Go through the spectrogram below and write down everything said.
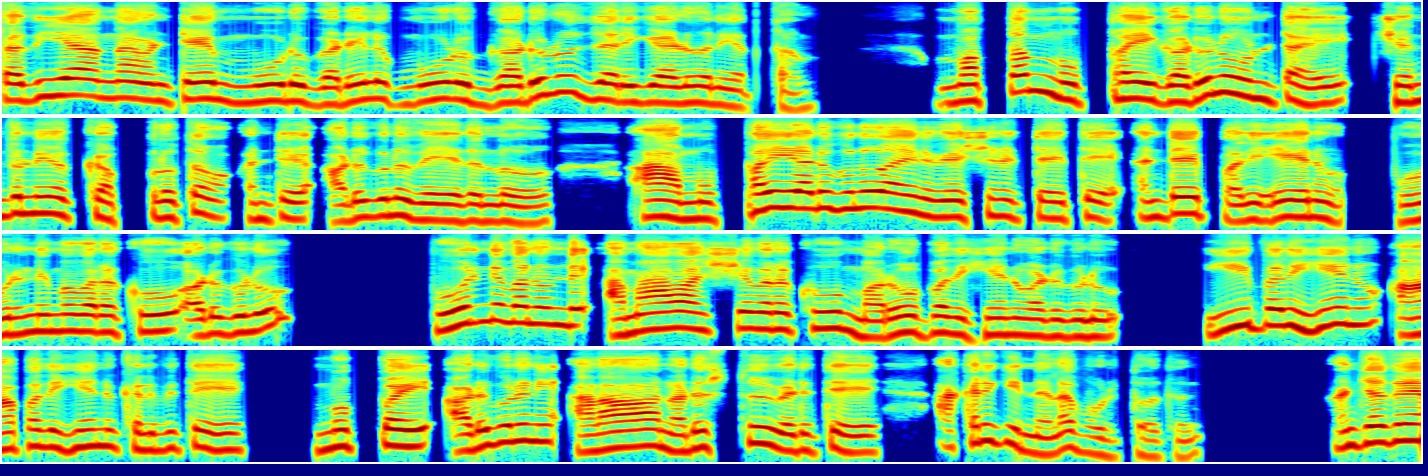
తదియా అన్నామంటే మూడు గడులు మూడు గడులు జరిగాడు అని అర్థం. మొత్తం 30 గడులు ఉంటాయి. చంద్రుని యొక్క ప్లుతం అంటే అడుగులు వేయడంలో ఆ 30 అడుగులు ఆయన వేసినట్టయితే అంటే 15 పూర్ణిమ వరకు అడుగులు, పూర్ణిమ నుండి అమావాస్య వరకు మరో 15 అడుగులు. ఈ 15 ఆ 15 కలిపితే 30 అడుగులని అలా నడుస్తూ వెడితే అక్కడికి నెల పూర్తవుతుంది. అంచేతనే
